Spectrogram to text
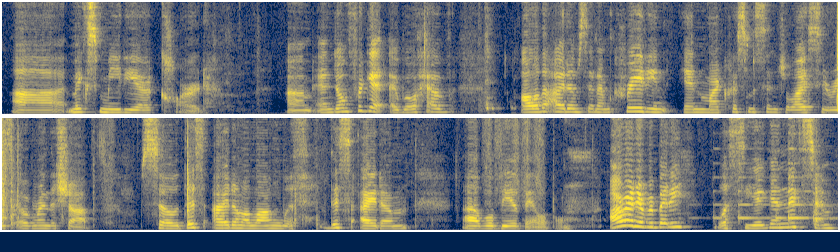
uh, mixed media card. Um, and don't forget, I will have all the items that I'm creating in my Christmas in July series over in the shop. So this item along with this item uh, will be available. All right, everybody. We'll see you again next time.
